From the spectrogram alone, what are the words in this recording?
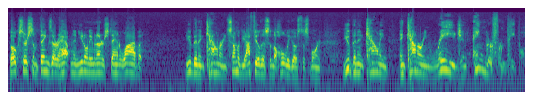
Folks, there's some things that are happening you don't even understand why, but you've been encountering, some of you, I feel this in the Holy Ghost this morning. You've been encountering, encountering rage and anger from people.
